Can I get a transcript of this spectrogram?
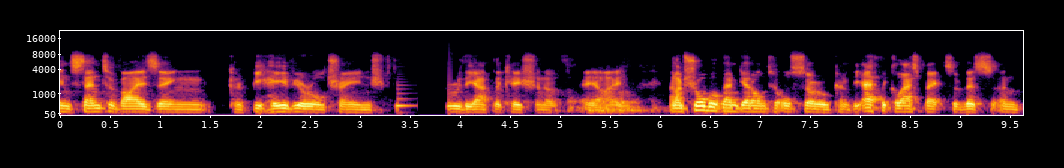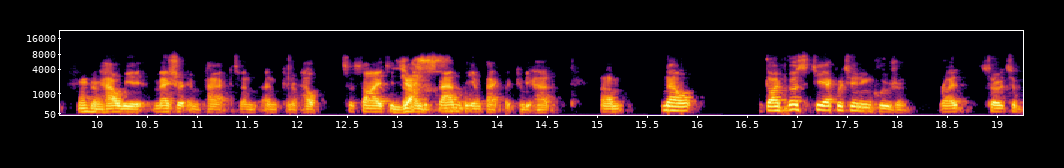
incentivizing kind of behavioral change through the application of AI. And I'm sure we'll then get on to also kind of the ethical aspects of this and mm-hmm. you know, how we measure impact and, and kind of help society to yes. understand the impact that can be had. Um, now, diversity, equity, and inclusion, right? So it's a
